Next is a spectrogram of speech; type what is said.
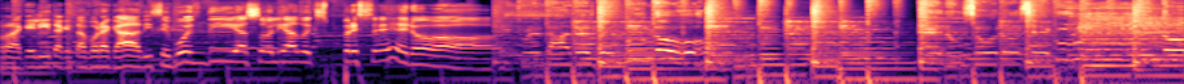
Raquelita que está por acá dice, buen día soleado expresero. crueldades del mundo en un solo segundo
